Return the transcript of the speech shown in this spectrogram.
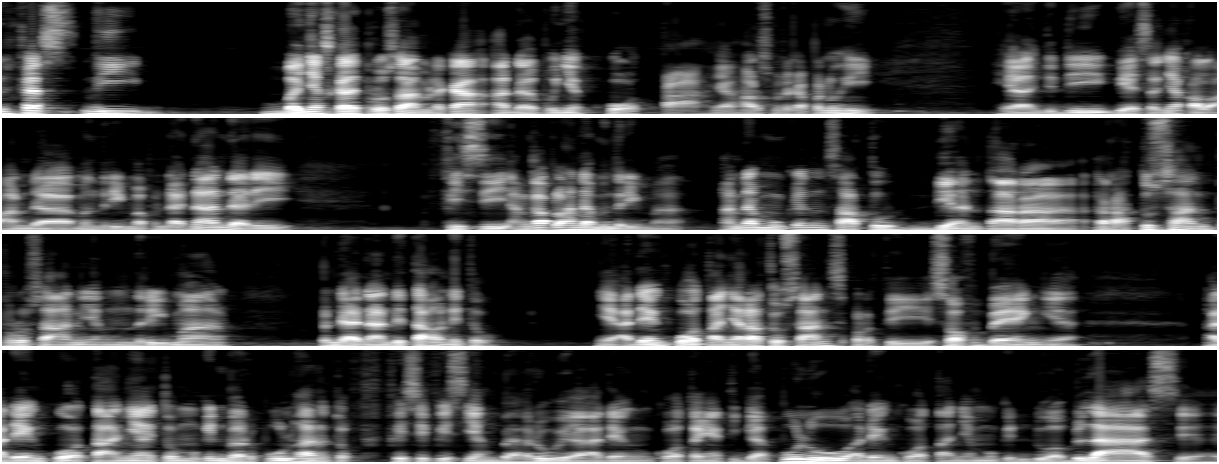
invest di banyak sekali perusahaan. Mereka ada punya kuota yang harus mereka penuhi. Ya, jadi biasanya kalau Anda menerima pendanaan dari visi, anggaplah Anda menerima, Anda mungkin satu di antara ratusan perusahaan yang menerima pendanaan di tahun itu. Ya, ada yang kuotanya ratusan seperti SoftBank ya. Ada yang kuotanya itu mungkin baru puluhan untuk visi-visi yang baru ya. Ada yang kuotanya 30, ada yang kuotanya mungkin 12 ya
